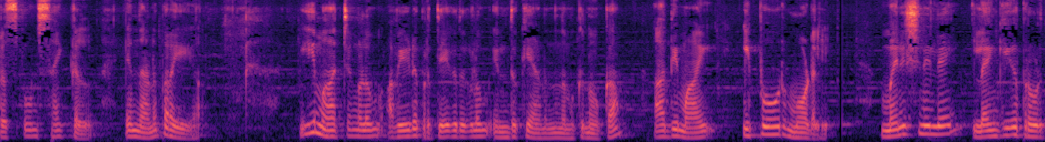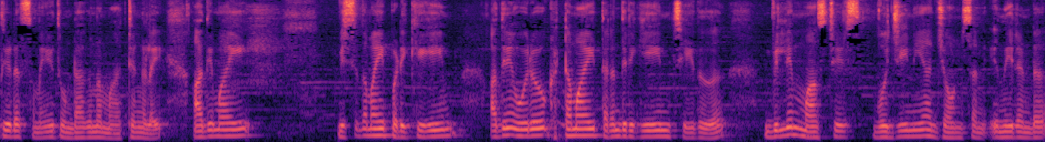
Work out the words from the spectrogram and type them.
റെസ്പോൺസ് സൈക്കിൾ എന്നാണ് പറയുക. ഈ മാറ്റങ്ങളും അവയുടെ പ്രത്യേകതകളും എന്തൊക്കെയാണെന്ന് നമുക്ക് നോക്കാം. ആദ്യമായി ഇപ്പോർ മോഡൽ. മനുഷ്യനിലെ ലൈംഗിക പ്രവൃത്തിയുടെ സമയത്തുണ്ടാകുന്ന മാറ്റങ്ങളെ ആദ്യമായി വിശദമായി പഠിക്കുകയും അതിനെ ഓരോ ഘട്ടമായി തരംതിരിക്കുകയും ചെയ്തത് വില്യം മാസ്റ്റേഴ്സ് വൊജീനിയ ജോൺസൺ എന്നീ രണ്ട്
